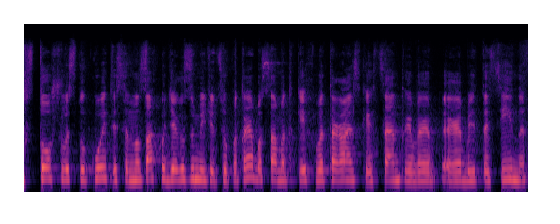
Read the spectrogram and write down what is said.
з того, що ви спілкуєтеся на заході, розуміють цю потребу саме таких ветеранських центрів реабілітаційних.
